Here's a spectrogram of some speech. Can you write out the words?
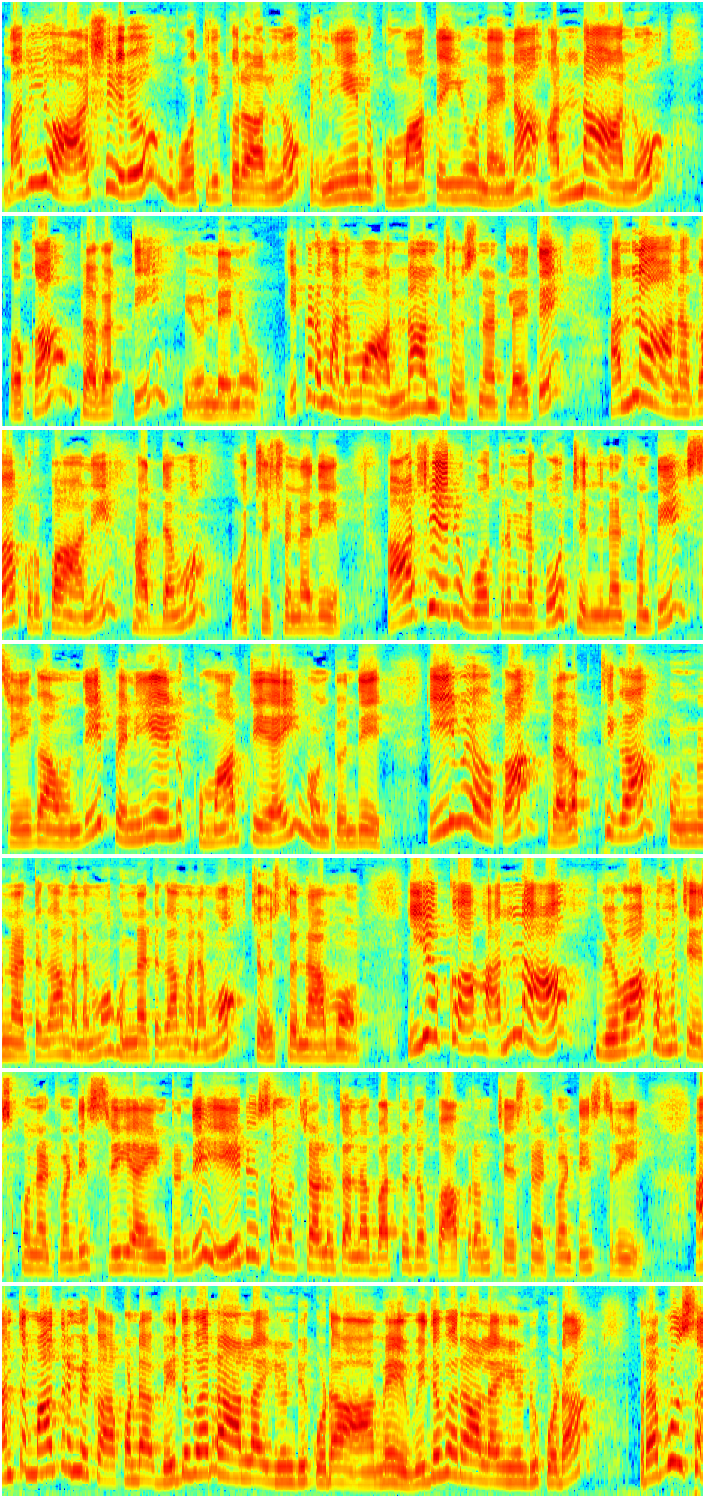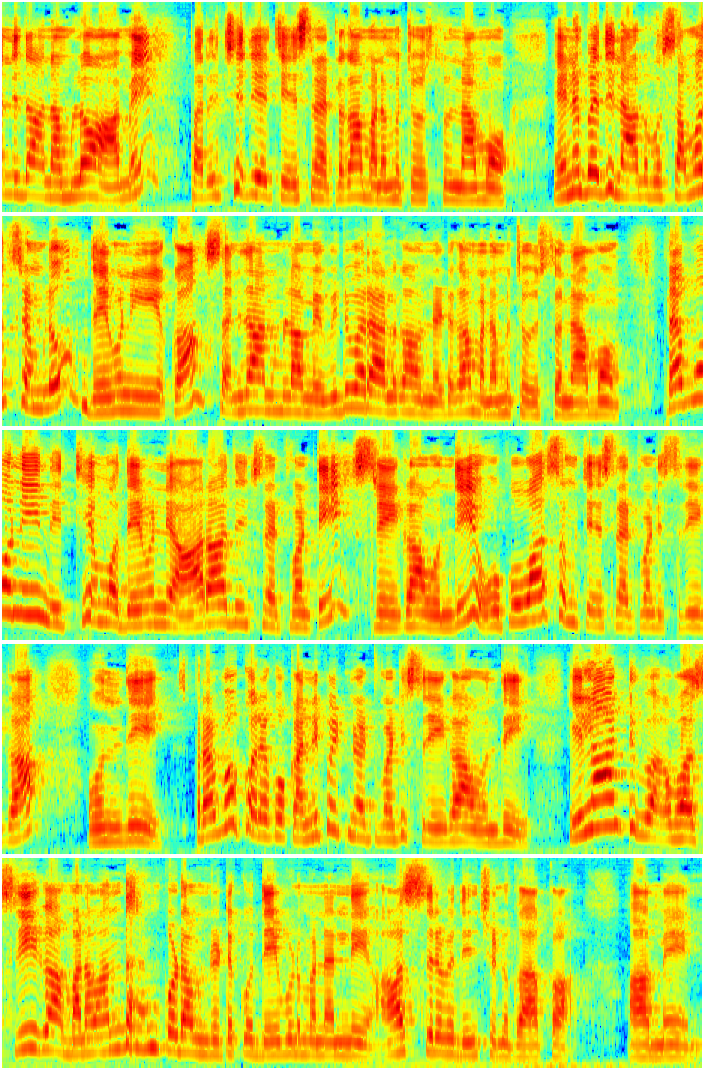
మరియు ఆషేరు గోత్రికురాలను పెనియేలు కుమార్తెయునైన అన్నా అను ఒక ప్రవక్తి ఉండెను ఇక్కడ మనము అన్నాను చూసినట్లయితే అన్న అనగా కృప అని అర్థము వచ్చుచున్నది ఆషేరు గోత్రమునకు చెందినటువంటి స్త్రీగా ఉంది. పెనియేలు కుమార్తె అయి ఉంటుంది. ఈమె ఒక ప్రవక్తిగా ఉండున్నట్టుగా మనము ఉన్నట్టుగా మనము చూస్తున్నాము. ఈ యొక్క అన్న వివాహము చేసుకున్నటువంటి స్త్రీ అయి ఉంటుంది. ఏడు సంవత్సరాలు తన భర్తతో కాపురం చేసినటువంటి స్త్రీ. అంత మాత్రమే కాకుండా విధవరాలయ్యుండి కూడా ఆమె విధవరాలయ్యుండి కూడా ప్రభు సన్నిధానంలో ఆమె పరిచర్య చేసినట్లుగా మనము చూస్తున్నాము. ఎనభై నాలుగు సంవత్సరంలో దేవుని యొక్క సన్నిధానంలో ఆమె విధవరాలుగా ఉన్నట్టుగా మనము చూస్తున్నాము. ప్రభువుని నిత్యము దేవుణ్ణి ఆరాధించినటువంటి స్త్రీగా ఉంది. ఉపవాసం చేసినటువంటి స్త్రీగా ఉంది. ప్రభు కొరకు కనిపెట్టినటువంటి స్త్రీగా ఉంది. ఇలాంటి స్త్రీగా మనమందరం కూడా ఉండటకు దేవుడు మనల్ని ఆశీర్వదించునుగాక. ఆమెన్.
